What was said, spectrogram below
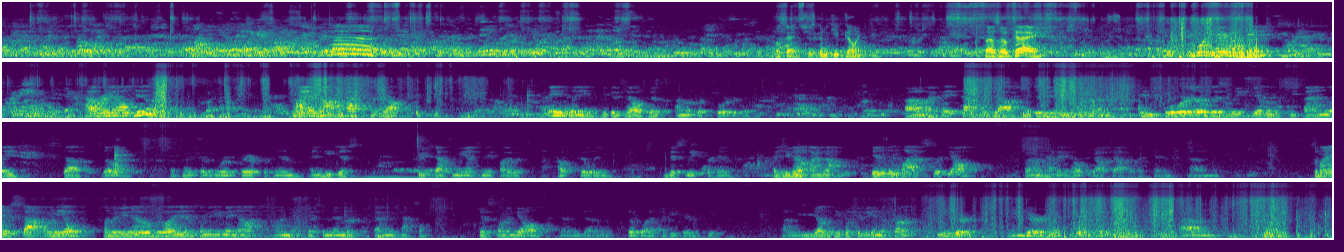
ah. Okay, it's just going to keep going. If that's okay. Good morning, everybody. Good morning. How are y'all doing? I am not Pastor Josh. Mainly, you can tell because I'm a foot shorter than you. Um, I think Pastor Josh is in Florida this week dealing with some family stuff, so let's make sure that we're in prayer for him. And he just reached out to me, asked me if I would help fill in this week for him. As you know, I'm not in the class with y'all, but I'm happy to help Josh out when I can. Um, so my name is Scott O'Neill. Some of you know who I am, some of you may not. I'm just a member at Newcastle, just one of y'all, and um, so glad to be here with you. Um, you young people should be in the front, eager, eager. Um,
